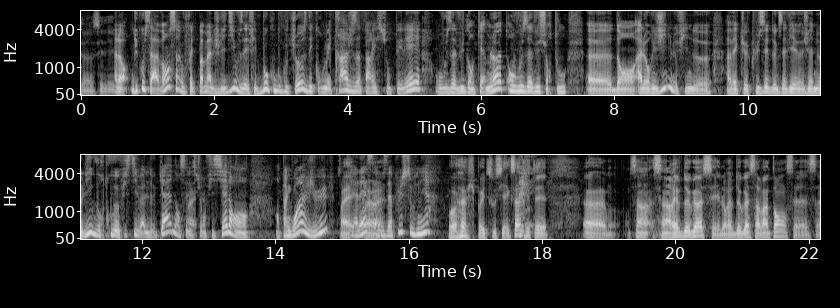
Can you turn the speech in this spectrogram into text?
Des- Alors, du coup, ça avance, hein, vous faites pas mal, je l'ai dit, vous avez fait beaucoup, beaucoup de choses, des courts-métrages, des apparitions télé, on vous a vu dans Camelot, on vous a vu surtout euh, dans À l'origine, le film de- avec Cluzet de Xavier Giannoli, vous vous retrouvez au Festival de Cannes, en sélection officielle, en, en pingouin, j'ai vu, Ouais, à l'aise, ouais, ça vous a plu, ce souvenir? Ouais, j'ai pas eu de souci avec ça. J'étais. euh, c'est un, rêve de gosse, et le rêve de gosse à 20 ans, ça, ça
